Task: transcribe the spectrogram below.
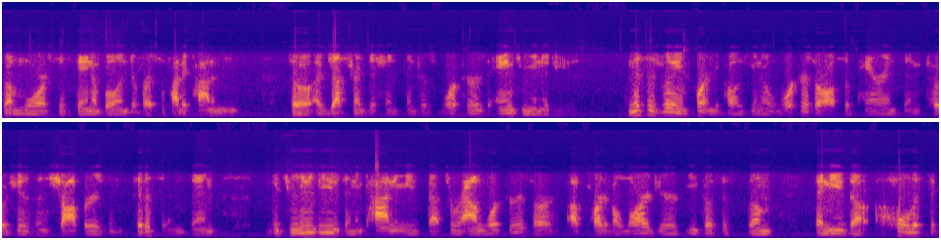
to a more sustainable and diversified economy. So a just transition centers workers and communities. And this is really important because, you know, workers are also parents and coaches and shoppers and citizens. And the communities and economies that surround workers are a part of a larger ecosystem that needs a holistic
